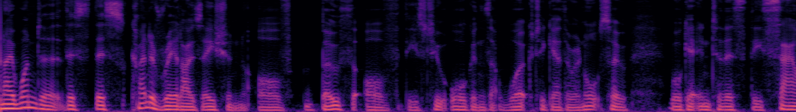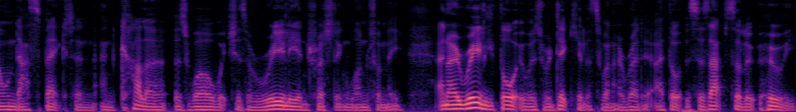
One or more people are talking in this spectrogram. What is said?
and I wonder this this kind of realization of both of these two organs that work together, and also we'll get into this the sound aspect and, and color as well, which is a really interesting one for me. And I really thought it was ridiculous when I read it. I thought this is absolute hooey,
